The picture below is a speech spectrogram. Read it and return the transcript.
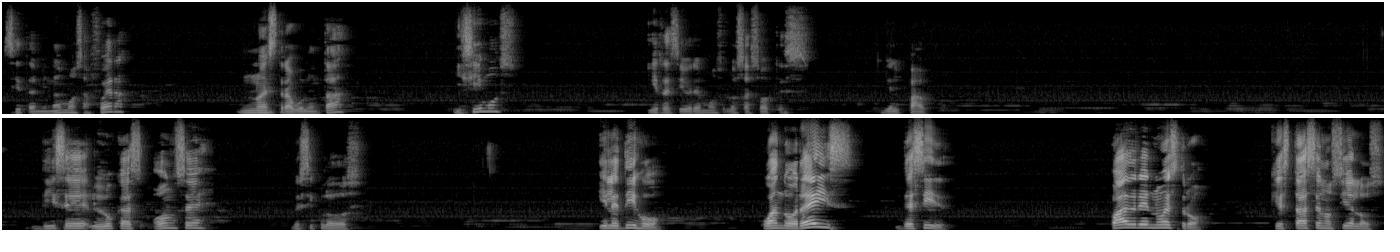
Si terminamos afuera, nuestra voluntad hicimos y recibiremos los azotes y el pago. Dice Lucas 11, versículo 2. Y les dijo, cuando oréis, decid, Padre nuestro que estás en los cielos,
